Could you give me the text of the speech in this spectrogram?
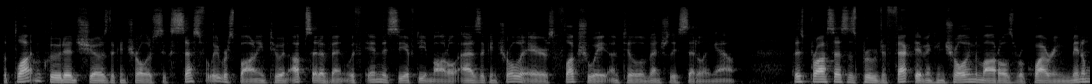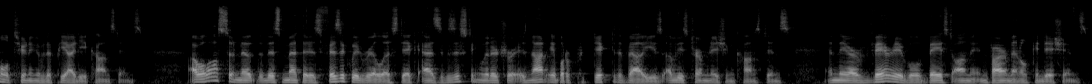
The plot included shows the controller successfully responding to an upset event within the CFD model as the controller errors fluctuate until eventually settling out. This process has proved effective in controlling the models requiring minimal tuning of the PID constants. I will also note that this method is physically realistic as existing literature is not able to predict the values of these termination constants and they are variable based on the environmental conditions.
